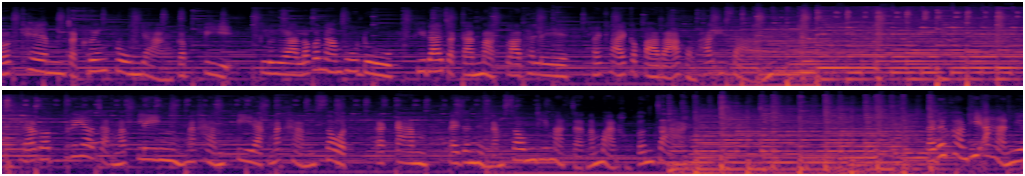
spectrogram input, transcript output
รสเค็มจากเครื่องปรุงอย่างกะปิ เกลือ แล้วก็น้ำบูดูที่ได้จากการหมักปลาทะเล คล้ายๆ กับปลาร้าของภาคอีสานและรสเปรี้ยวจากมะปลิง มะขามเปียก มะขามสด ระกำไปจนถึงน้ำส้มที่หมักจากน้ำหวานของต้นจาก และและด้วยความที่อาหารมี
